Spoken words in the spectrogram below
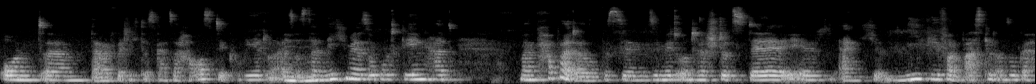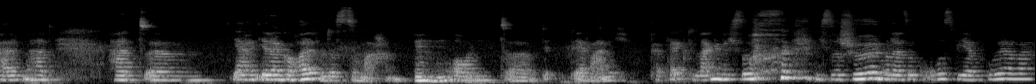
und ähm, damit wirklich das ganze Haus dekoriert. Und als mhm. es dann nicht mehr so gut ging, hat mein Papa da so ein bisschen sie mit unterstützt, der eigentlich nie viel von Basteln und so gehalten hat, hat, ähm, ja, hat ihr dann geholfen, das zu machen. Mhm. Und äh, der war nicht perfekt, lange nicht so, nicht so schön oder so groß, wie er früher war.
